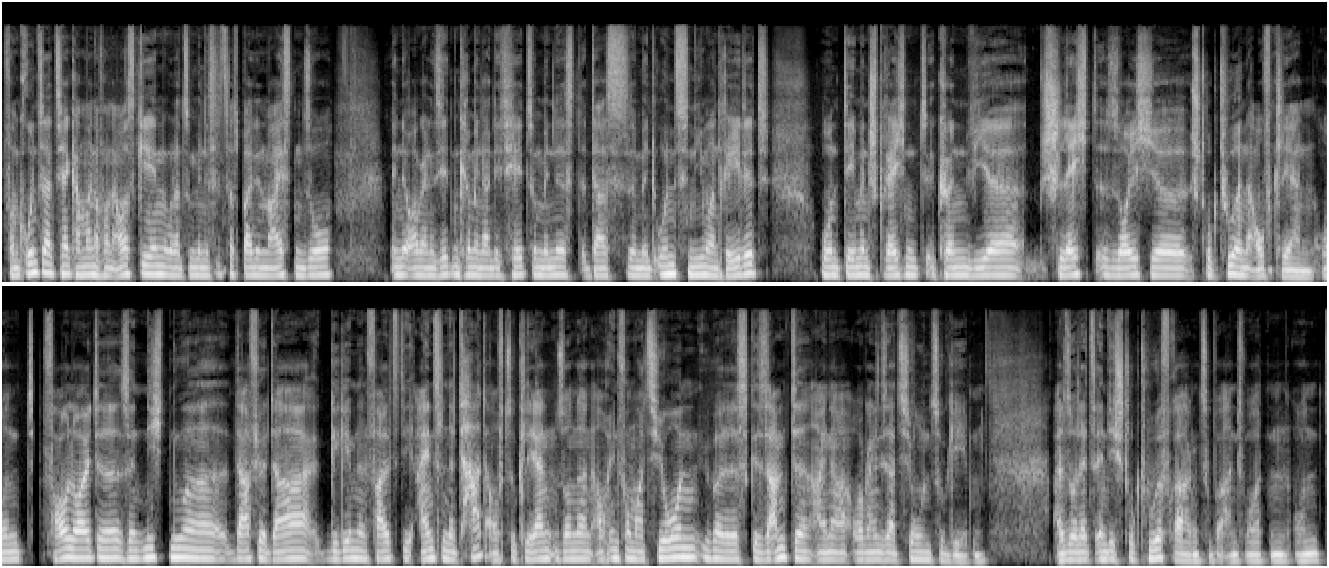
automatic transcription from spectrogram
Vom Grundsatz her kann man davon ausgehen, oder zumindest ist das bei den meisten so, in der organisierten Kriminalität zumindest, dass mit uns niemand redet und dementsprechend können wir schlecht solche Strukturen aufklären. Und V-Leute sind nicht nur dafür da, gegebenenfalls die einzelne Tat aufzuklären, sondern auch Informationen über das Gesamte einer Organisation zu geben. Also letztendlich Strukturfragen zu beantworten. Und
